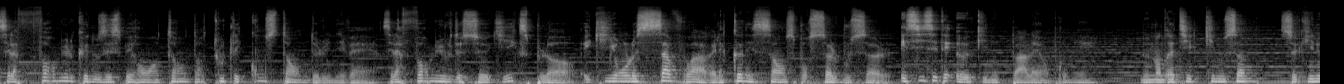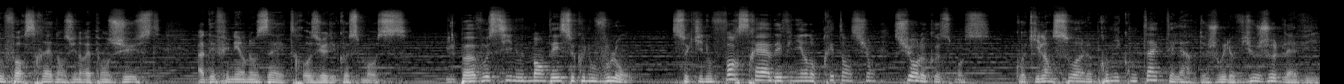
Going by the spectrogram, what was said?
C'est la formule que nous espérons entendre dans toutes les constantes de l'univers. C'est la formule de ceux qui explorent et qui ont le savoir et la connaissance pour seule boussole. Et si c'était eux qui nous parlaient en premier Nous demanderaient-ils qui nous sommes? Ce qui nous forcerait dans une réponse juste à définir nos êtres aux yeux du cosmos. Ils peuvent aussi nous demander ce que nous voulons, ce qui nous forcerait à définir nos prétentions sur le cosmos. Quoi qu'il en soit, le premier contact est l'art de jouer le vieux jeu de la vie,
